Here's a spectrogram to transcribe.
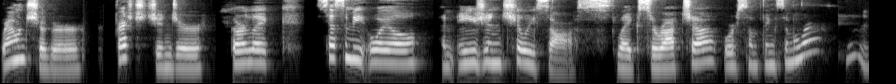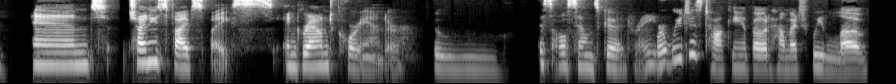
brown sugar, fresh ginger, garlic, sesame oil, an Asian chili sauce like sriracha or something similar, Hmm. and Chinese five spice and ground coriander. Ooh. This all sounds good, right? Weren't we just talking about how much we love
